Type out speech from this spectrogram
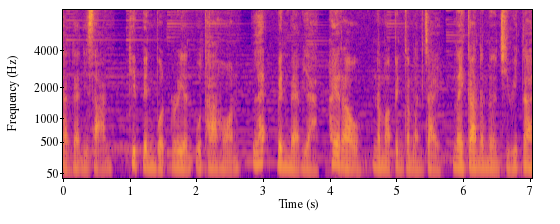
จากแดนอีสาน ที่เป็นบทเรียนอุทาหรณ์และเป็นแบบอย่างให้เรานำมาเป็นกำลังใจในการดำเนินชีวิตได้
